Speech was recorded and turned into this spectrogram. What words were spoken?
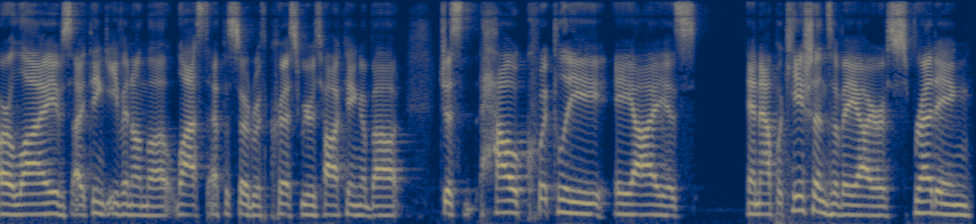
our lives. I think even on the last episode with Chris, we were talking about just how quickly AI is and applications of AI are spreading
